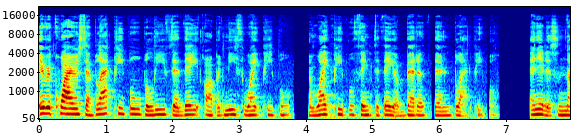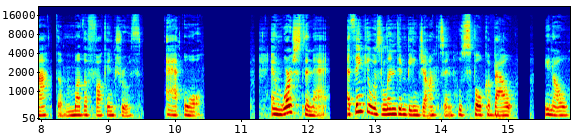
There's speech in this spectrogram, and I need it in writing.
it requires that black people believe that they are beneath white people and white people think that they are better than black people. And it is not the motherfucking truth at all. And worse than that, I think it was Lyndon B. Johnson who spoke about, you know,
